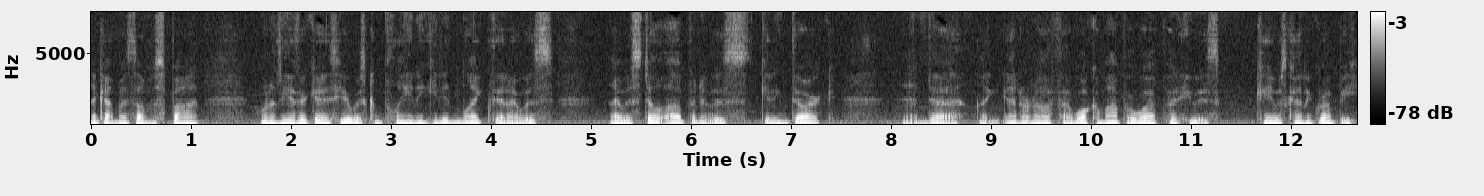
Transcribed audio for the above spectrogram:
I got myself a spot one of the other guys here was complaining. He didn't like that I was I was still up and it was getting dark. And uh, like I don't know if I woke him up or what, but he was he was kind of grumpy.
